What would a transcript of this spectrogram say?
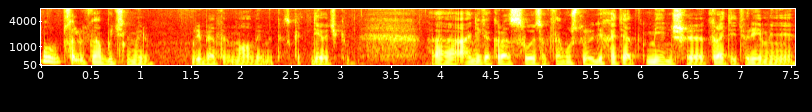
ну, абсолютно обычными ребятами, молодыми, так сказать, девочками, они как раз сводятся к тому, что люди хотят меньше тратить времени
